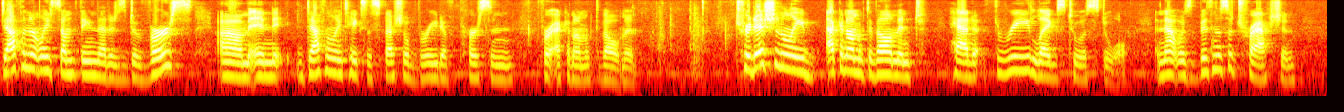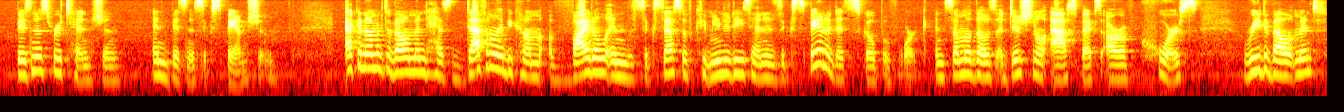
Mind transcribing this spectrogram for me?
definitely something that is diverse um, and definitely takes a special breed of person for economic development. Traditionally, economic development had three legs to a stool, and that was business attraction, business retention, and business expansion. Economic development has definitely become vital in the success of communities and has expanded its scope of work. And some of those additional aspects are, of course, redevelopment,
